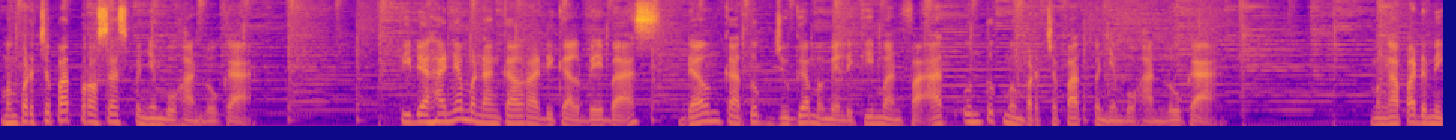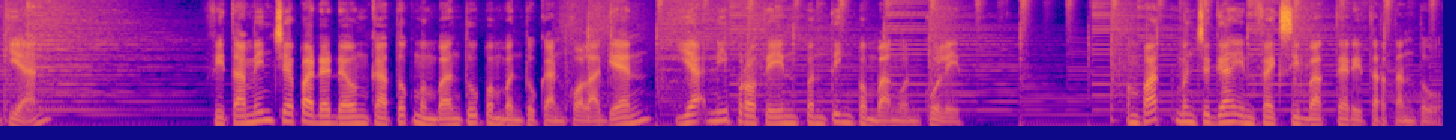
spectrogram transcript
Mempercepat proses penyembuhan luka. Tidak hanya menangkal radikal bebas, daun katuk juga memiliki manfaat untuk mempercepat penyembuhan luka. Mengapa demikian? Vitamin C pada daun katuk membantu pembentukan kolagen, yakni protein penting pembangun kulit. 4. Mencegah infeksi bakteri tertentu.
